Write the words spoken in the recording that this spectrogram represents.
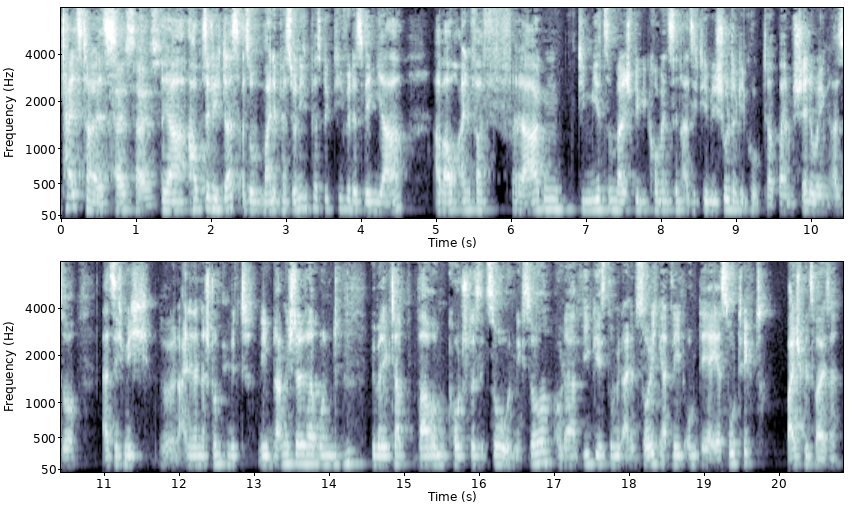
Teils, teils. Teils, teils. Ja, hauptsächlich das, also meine persönliche Perspektive, deswegen ja aber auch einfach Fragen, die mir zum Beispiel gekommen sind, als ich dir über die Schulter geguckt habe beim Shadowing. Also als ich mich in eine deiner Stunden mit nebendran gestellt habe und mhm. überlegt habe, warum coachst du das jetzt so und nicht so? Oder wie gehst du mit einem solchen Athlet um, der eher so tickt, beispielsweise?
